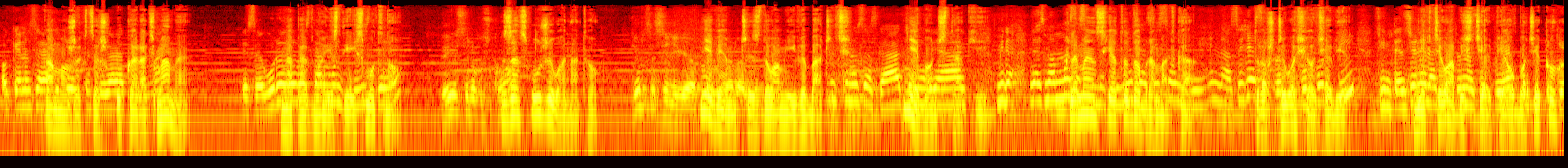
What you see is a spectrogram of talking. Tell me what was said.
¿O qué no A może chcesz ukarać mamę? Na pewno jest jej smutno. Zasłużyła na to. Nie wiem, czy zdołam jej wybaczyć. no Nie bądź taki. Clemencia to dobra matka. Troszczyła się o ciebie. Nie chciałabyś cierpiał, bo cię kocha.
